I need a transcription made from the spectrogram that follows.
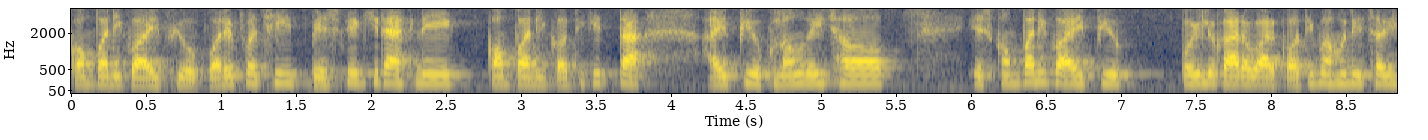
कम्पनीको आइपिओ परेपछि बेच्ने कि राख्ने कम्पनी कति किता आइपिओ खुलाउँदैछ यस कम्पनीको आइपिओ पहिलो कारोबार कतिमा हुनेछ यी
